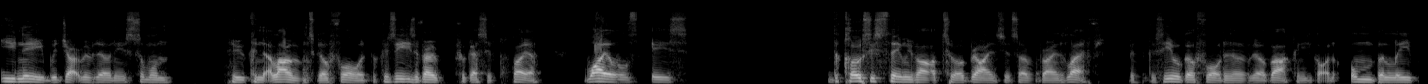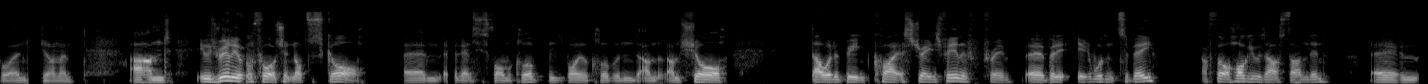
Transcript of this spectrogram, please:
you need with Jack Rudoni is someone who can allow him to go forward because he's a very progressive player. Wiles is the closest thing we've had to O'Brien since O'Brien's left because he will go forward and he'll go back, and he's got an unbelievable engine on him. And it was really unfortunate not to score um, against his former club, his Boyle club, and I'm, I'm sure that would have been quite a strange feeling for him. Uh, but it, it wasn't to be. I thought Hoggy was outstanding um,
